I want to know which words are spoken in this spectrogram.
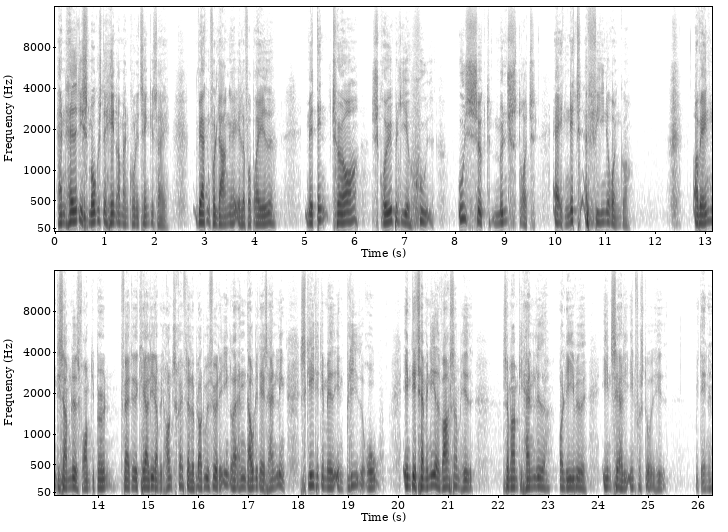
Han havde de smukkeste hænder, man kunne tænke sig, hverken for lange eller for brede, med den tørre, skrøbelige hud, udsøgt mønstret af et net af fine rynker. Og hvad enten de samledes fromt i bøn, fattede kærligt om et håndskrift eller blot udførte en eller anden dagligdags handling, skete det med en blid ro, en determineret varsomhed, som om de handlede og levede i en særlig indforståethed med denne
